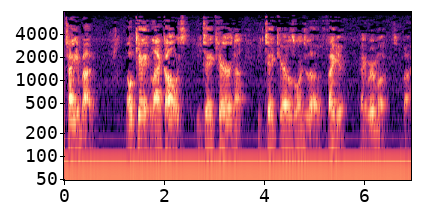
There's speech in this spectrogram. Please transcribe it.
tell you about it. Okay, like always, you take care now. You take care of those ones you love. Thank you. Thank you very much. Bye.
